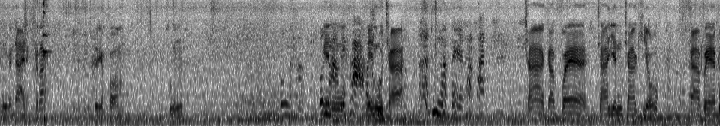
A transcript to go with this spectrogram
หนุนกันได้นะครับ เตรียมพร้อมถุงปึ้งนะครับปึ้งเมหานูเลยค่ะเมนูชาเหงื่อแตกพักชากาแฟ ชาเย็นชาเขียว กาแฟโบ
